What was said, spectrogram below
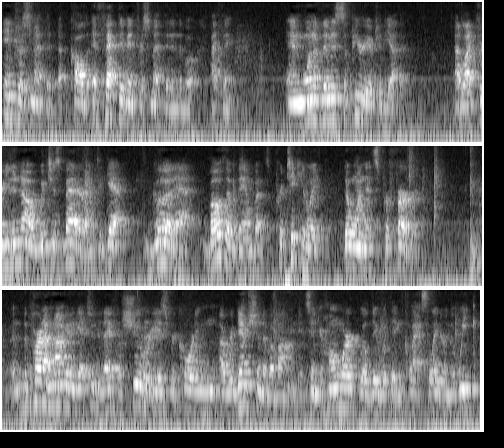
interest method, uh, called effective interest method in the book, I think. And one of them is superior to the other. I'd like for you to know which is better and to get good at both of them, but particularly the one that's preferred. The part I'm not going to get to today for sure is recording a redemption of a bond. It's in your homework. We'll deal with it in class later in the week.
